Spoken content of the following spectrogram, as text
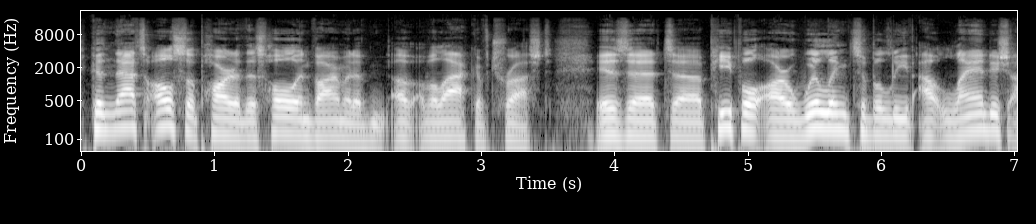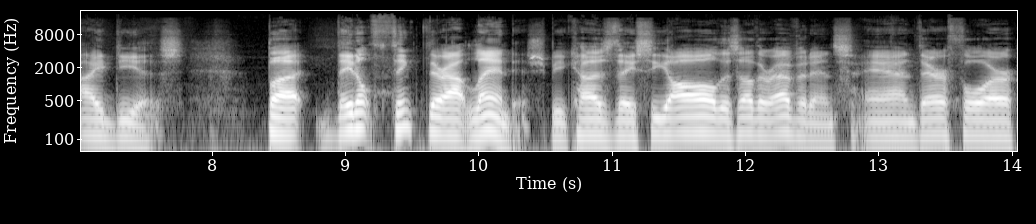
Because that's also part of this whole environment of, of, of a lack of trust, is that uh, people are willing to believe outlandish ideas, but they don't think they're outlandish because they see all this other evidence, and therefore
